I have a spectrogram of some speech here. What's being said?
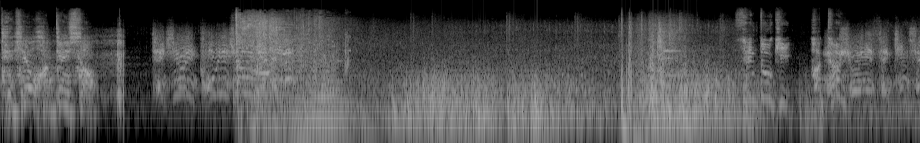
敵を発見した。敵より攻撃を受けています。戦闘機発艦。目標に接近中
